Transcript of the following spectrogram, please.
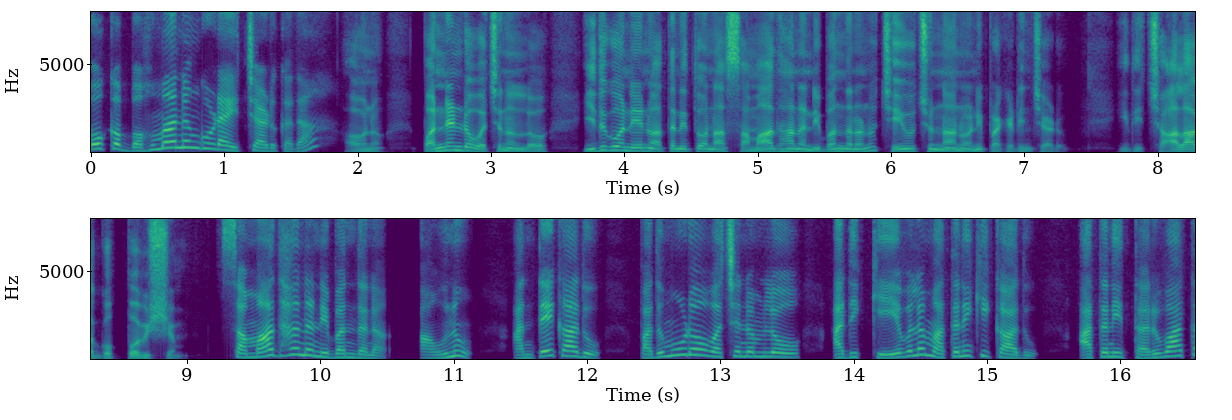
ఒక బహుమానం కూడా ఇచ్చాడు కదా? అవును. పన్నెండో వచనంలో ఇదిగో నేను అతనితో నా సమాధాన నిబంధనను చేయుచున్నాను అని ప్రకటించాడు. ఇది చాలా గొప్ప విషయం. సమాధాన నిబంధన. అవును. అంతేకాదు పదమూడో వచనంలో అది కేవలం అతనికి కాదు. అతని తరువాత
